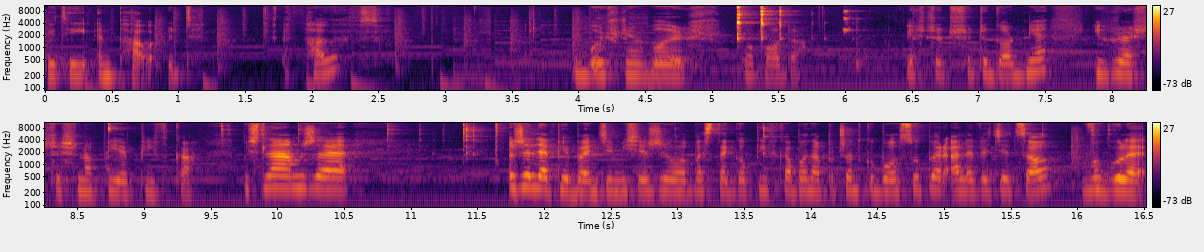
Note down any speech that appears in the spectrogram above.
Beauty Empowered. Empowered? Bo już nie pogoda. Jeszcze trzy tygodnie i wreszcie się napiję piwka. Myślałam, że że lepiej będzie mi się żyło bez tego piwka, bo na początku było super, ale wiecie co? W ogóle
